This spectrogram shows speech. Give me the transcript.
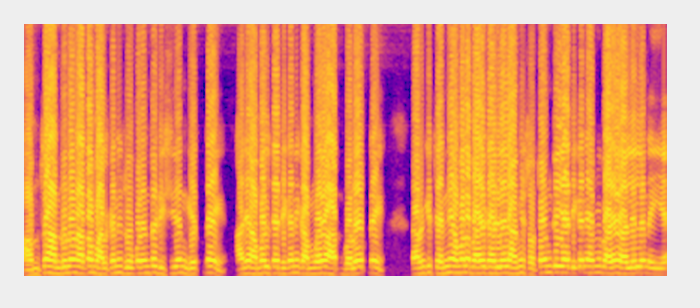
आमचं आंदोलन आता मालकांनी जोपर्यंत डिसिजन घेत नाही आणि आम्हाला त्या ठिकाणी कामगार आत बोलवत नाही कारण की त्यांनी आम्हाला बाहेर काढलेलं आहे. आम्ही स्वतःहून काही या ठिकाणी आम्ही बाहेर आलेलं नाहीये.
